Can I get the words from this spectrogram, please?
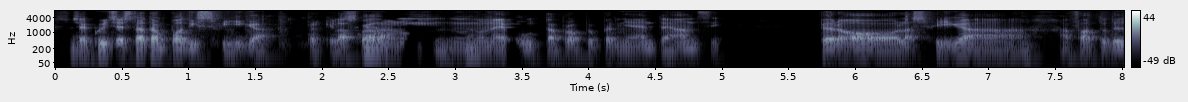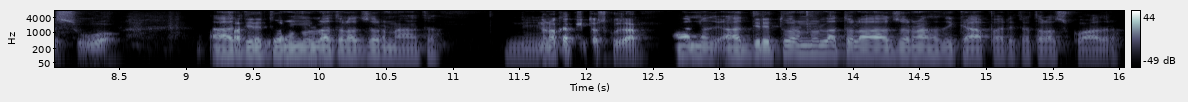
Sì. Cioè, qui c'è stata un po' di sfiga perché la squadra sì. non, non, è brutta proprio per niente, anzi, però la sfiga ha fatto del suo. Ha addirittura fatto... annullato la giornata. Quindi... Non ho capito, scusa. Ha, addirittura annullato la giornata di K, ha ritratto la squadra.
